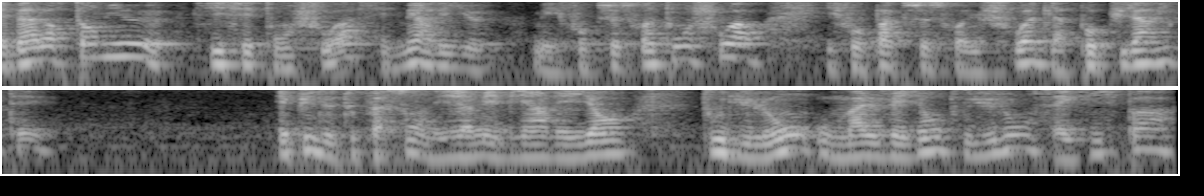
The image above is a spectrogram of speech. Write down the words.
Eh bien alors tant mieux. Si c'est ton choix, c'est merveilleux. Mais il faut que ce soit ton choix. Il ne faut pas que ce soit le choix de la popularité. Et puis de toute façon, on n'est jamais bienveillant tout du long ou malveillant tout du long, ça n'existe pas.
